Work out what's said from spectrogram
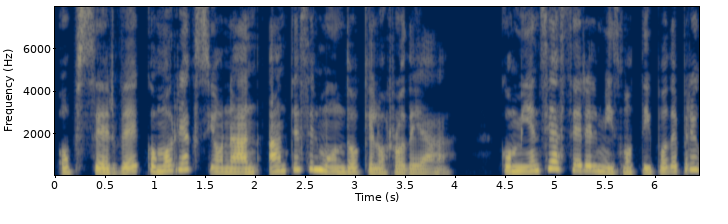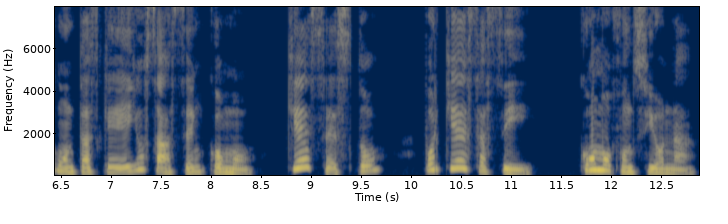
Observe cómo reaccionan antes el mundo que los rodea. Comience a hacer el mismo tipo de preguntas que ellos hacen como ¿qué es esto? ¿Por qué es así? ¿Cómo funciona?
